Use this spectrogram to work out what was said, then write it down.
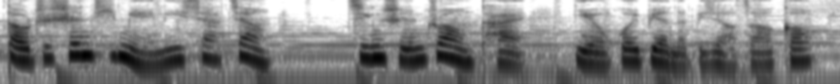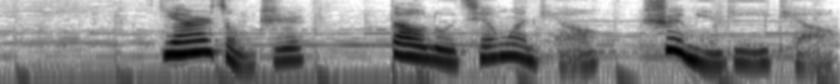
导致身体免疫力下降，精神状态也会变得比较糟糕。言而总之，道路千万条，睡眠第一条，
